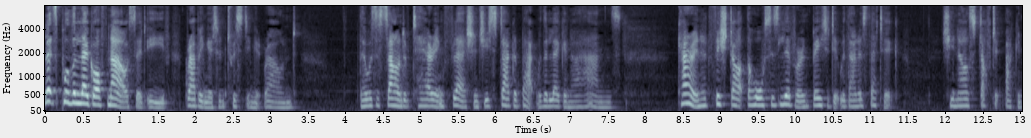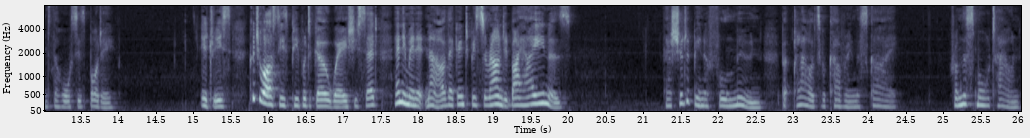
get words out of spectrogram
let's pull the leg off now, said Eve, grabbing it and twisting it round. There was a sound of tearing flesh, and she staggered back with the leg in her hands. Karen had fished out the horse's liver and baited it with anaesthetic. She now stuffed it back into the horse's body. Idris, could you ask these people to go away? she said. Any minute now they're going to be surrounded by hyenas. There should have been a full moon, but clouds were covering the sky. From the small town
